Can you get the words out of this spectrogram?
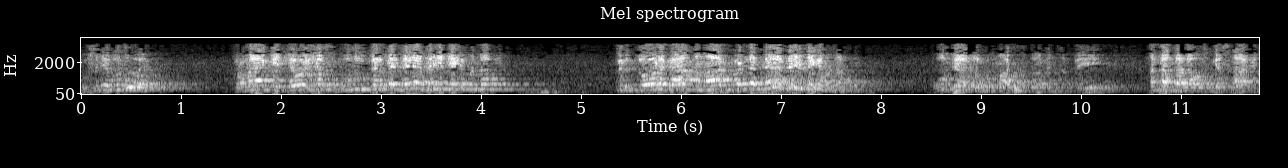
اس نے وضو ہے۔ فرمایا کہ جو شخص وضو کر لے میرے طریقے کے مطابق نماز پڑھ میرے طریقے کے مطابق وہ پھر اگر وہ معاف میں سمجھے ہی اللہ تعالیٰ اس کے ساتھ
